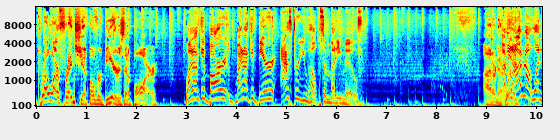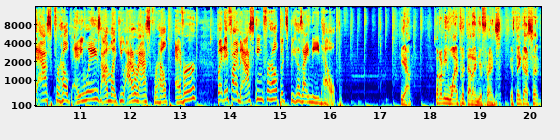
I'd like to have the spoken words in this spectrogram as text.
grow our friendship over beers at a bar. Why not get bar? Why not get beer after you help somebody move? I don't know. I mean, We're- I'm not one to ask for help, anyways. I'm like you. I don't ask for help ever. But if I'm asking for help, it's because I need help. yeah, but I mean, why put that on your friends if they got some,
